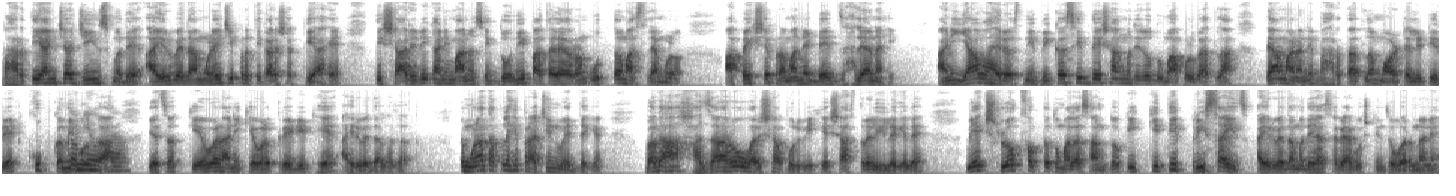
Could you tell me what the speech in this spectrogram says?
भारतीयांच्या जीन्समध्ये आयुर्वेदामुळे जी प्रतिकारशक्ती आहे ती शारीरिक आणि मानसिक दोन्ही पातळ्यावरून उत्तम असल्यामुळं अपेक्षेप्रमाणे डेथ झाल्या नाही. आणि या व्हायरसनी विकसित देशांमध्ये जो धुमाकूळ घातला त्या मानाने भारतातलं मॉर्टॅलिटी रेट खूप कमी कमी होता. होता. याचं केवळ आणि केवळ क्रेडिट हे आयुर्वेदाला जातं. तर मुळात आपलं हे प्राचीन वैद्यक आहे बघा हजारो वर्षापूर्वी हे शास्त्र लिहिलं गेलंय. मी एक श्लोक फक्त तुम्हाला सांगतो की किती प्रिसाईज आयुर्वेदामध्ये ह्या सगळ्या गोष्टींचं वर्णन आहे.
